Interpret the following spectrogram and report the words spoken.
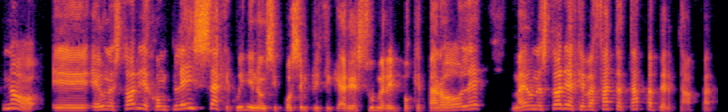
No, eh, è una storia complessa che quindi non si può semplificare, riassumere in poche parole, ma è una storia che va fatta tappa per tappa,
